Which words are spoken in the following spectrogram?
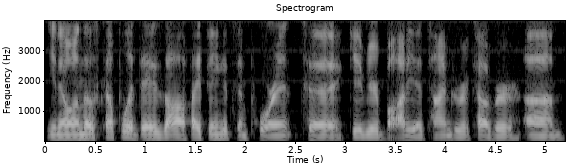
you know, on those couple of days off, I think it's important to give your body a time to recover. Um,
